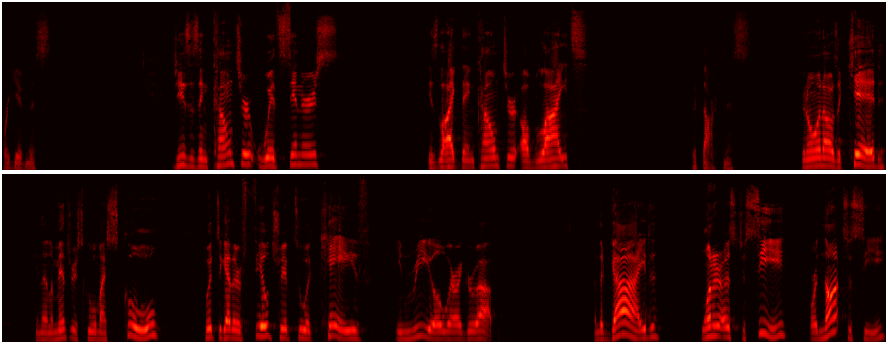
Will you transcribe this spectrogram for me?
forgiveness. Jesus' encounter with sinners is like the encounter of light with darkness. You know, when I was a kid in elementary school, my school put together a field trip to a cave in Rio where I grew up. And the guide wanted us to see, or not to see,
